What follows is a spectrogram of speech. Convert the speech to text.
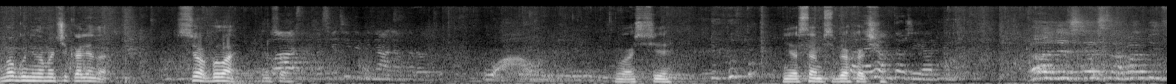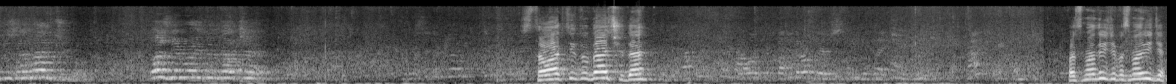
Ногу не намочи колено. Все, была. Классно, посвети на меня наоборот. Вообще. Я сам себя хочу. Там тоже ярко. Даже за мальчиком, тоже будет. Сталактит удачи, да? Посмотрите, посмотрите,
